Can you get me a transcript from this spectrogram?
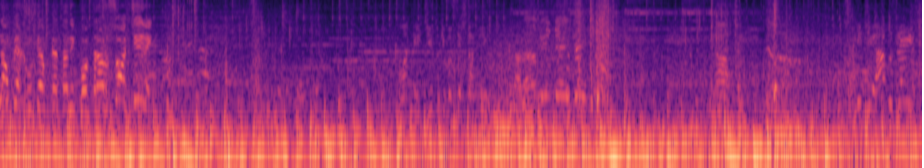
Não percam tempo tentando encontrá-lo, só atirem! Não acredito que você está vivo. Calambi, entendi. Não. Que diabos é isso?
